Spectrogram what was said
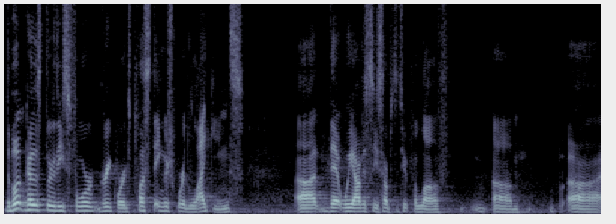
The book goes through these four Greek words, plus the English word likings, uh, that we obviously substitute for love um, uh,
